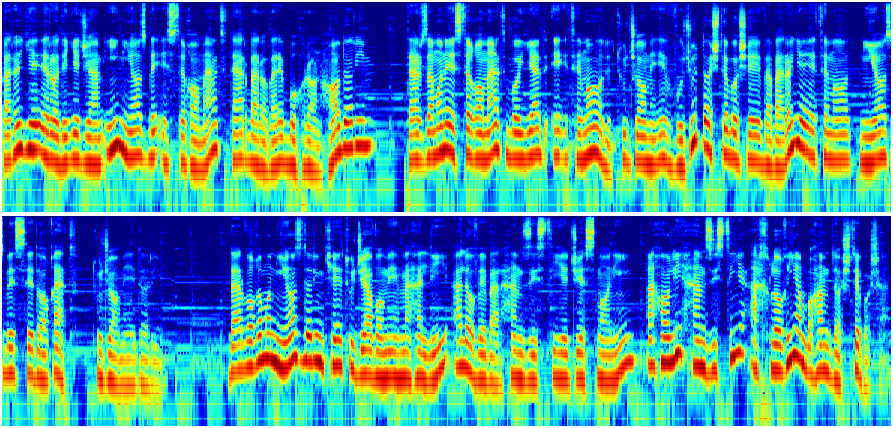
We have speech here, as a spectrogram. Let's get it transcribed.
برای اراده جمعی نیاز به استقامت در برابر بحرانها داریم. در زمان استقامت باید اعتماد تو جامعه وجود داشته باشه و برای اعتماد نیاز به صداقت تو جامعه داریم. در واقع ما نیاز داریم که تو جوامع محلی علاوه بر همزیستی جسمانی اهالی همزیستی اخلاقی هم با هم داشته باشند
